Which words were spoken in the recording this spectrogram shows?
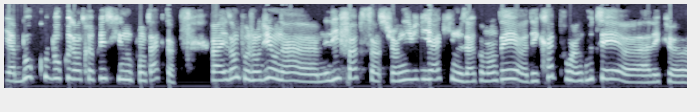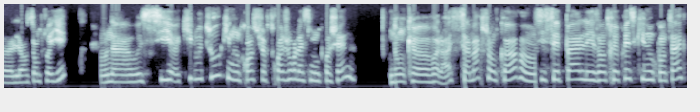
Il y a beaucoup, beaucoup d'entreprises qui nous contactent. Par exemple, aujourd'hui, on a euh, l'IFOPS sur Nivia qui nous a commandé euh, des crêpes pour un goûter avec leurs employés. On a aussi Kiloutou qui nous prend sur trois jours la semaine prochaine. Donc euh, voilà, ça marche encore. Si c'est pas les entreprises qui nous contactent,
